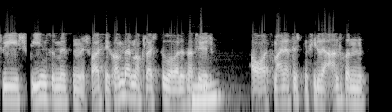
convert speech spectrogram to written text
Three spielen zu müssen. Ich weiß, wir kommen dann noch gleich zu, aber das ist natürlich mhm. auch aus meiner Sicht und viele anderen,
